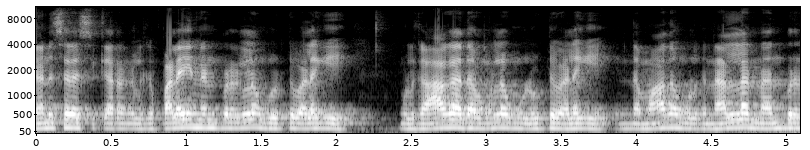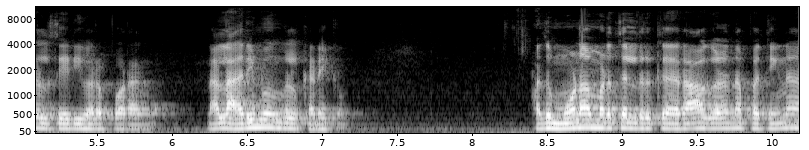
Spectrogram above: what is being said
தனுசு ராசிக்காரங்களுக்கு. பழைய நண்பர்கள்லாம் உங்களை விட்டு விலகி உங்களுக்கு ஆகாதவங்களாம் உங்களை விட்டு விலகி இந்த மாதம் உங்களுக்கு நல்ல நண்பர்கள் தேடி வர போகிறாங்க நல்ல அறிமுகங்கள் கிடைக்கும். அது மூணாம் இடத்துல இருக்க ராகுலன்னா பார்த்தீங்கன்னா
